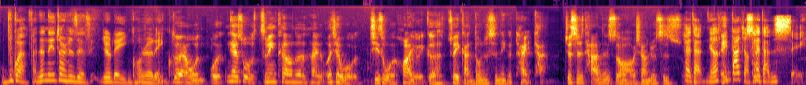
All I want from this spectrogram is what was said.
我不管，反正那段日子热泪盈眶，热泪盈眶。对啊，我我应该说，我这边看到那个泰，而且我其实我后来有一个最感动就是那个泰坦。就是他那时候好像就是说泰坦，你要跟大家讲泰坦是谁？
